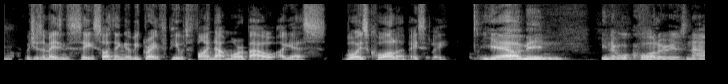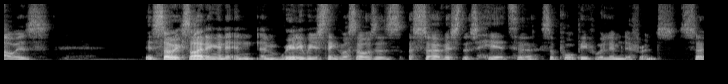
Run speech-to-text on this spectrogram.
oh. which is amazing to see. So I think it would be great for people to find out more about, I guess, what is Koalaa basically. Yeah, I mean, you know what Koalaa is now is it's so exciting, and and and really we just think of ourselves as a service that's here to support people with limb difference. So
